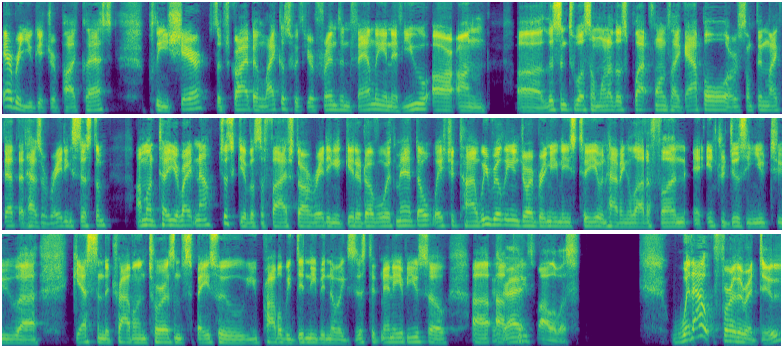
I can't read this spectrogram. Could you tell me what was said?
wherever you get your podcasts. Please share, subscribe, and like us with your friends and family. And if you are on uh, listen to us on one of those platforms like Apple or something like that that has a rating system. I'm going to tell you right now, just give us a five star rating and get it over with, man. Don't waste your time. We really enjoy bringing these to you and having a lot of fun introducing you to uh, guests in the travel and tourism space who you probably didn't even know existed, many of you. So uh, uh right. please follow us. Without further ado,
